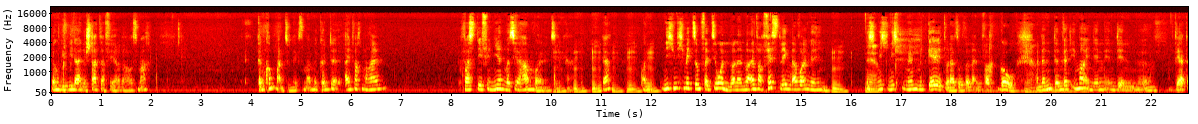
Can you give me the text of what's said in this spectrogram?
irgendwie wieder eine Stadtaffäre daraus macht, dann kommt man zunächst mal. Man könnte einfach mal was definieren, was wir haben wollen in zehn Jahren. Mhm, mhm ja? Mhm, mhm, Und nicht, nicht mit Subventionen, sondern nur einfach festlegen, da wollen wir hin. Nicht, ja. nicht, nicht mit Geld oder so, sondern einfach go. Ja. Und dann, dann wird immer in den, in den äh, wert,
